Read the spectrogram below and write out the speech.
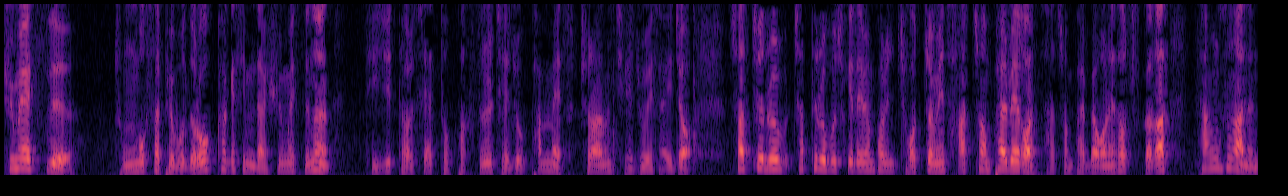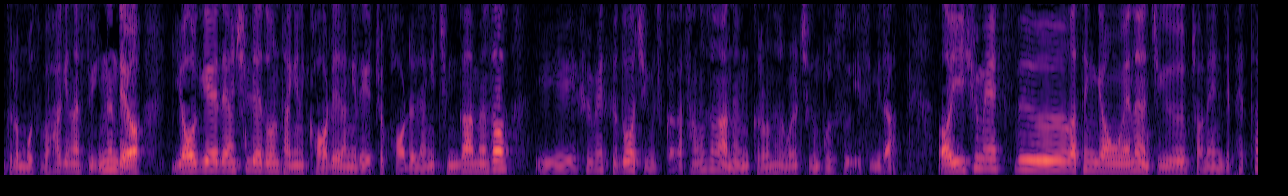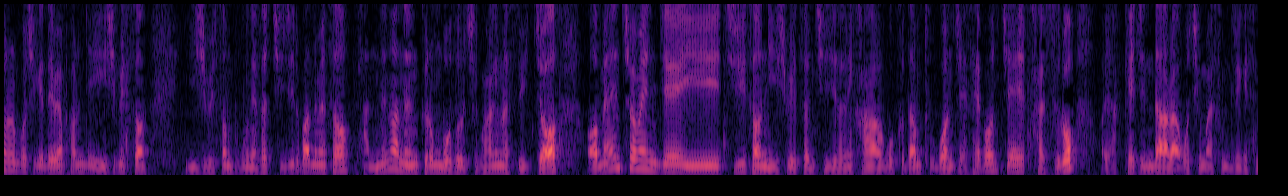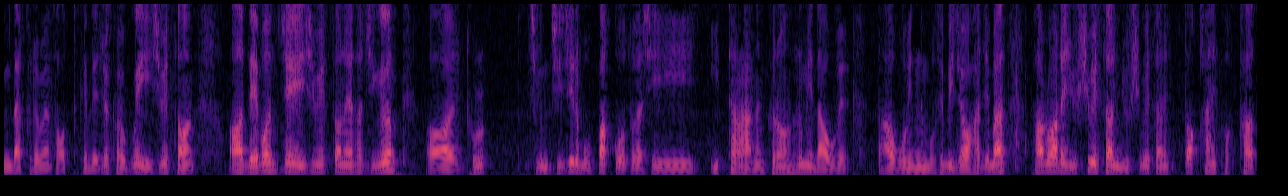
휴맥스 종목 살펴보도록 하겠습니다. 휴맥스는 디지털 셋톱박스를 제조, 판매, 수출하는 제조회사이죠. 차트를, 차트를 보시게 되면 바로 저점인 4,800원, 4,800원에서 주가가 상승하는 그런 모습을 확인할 수 있는데요. 여기에 대한 신뢰도는 당연히 거래량이 되겠죠. 거래량이 증가하면서 이 휴맥스도 지금 주가가 상승하는 그런 흐름을 지금 볼 수 있습니다. 어, 이 휴맥스 같은 경우에는 지금 전에 이제 패턴을 보시게 되면 바로 이제 21선, 21선 부분에서 지지를 받으면서 반등하는 그런 모습을 지금 확인할 수 있죠. 어, 맨 처음에 이제 이 지지선, 21선 지지선 이 강하고 그 다음 두 번째, 세 번째 갈수록 어, 약해진다라고 지금 말씀드리겠습니다. 그러면서 어떻게 되죠? 결국에 21선, 어, 네 번째 21선에서 지금 어, 돌 지금 지지를 못 받고 또 다시 이, 이탈하는 그런 흐름이 나오게, 나오고 있는 모습이죠. 하지만 바로 아래 61선, 61선이 떡하니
